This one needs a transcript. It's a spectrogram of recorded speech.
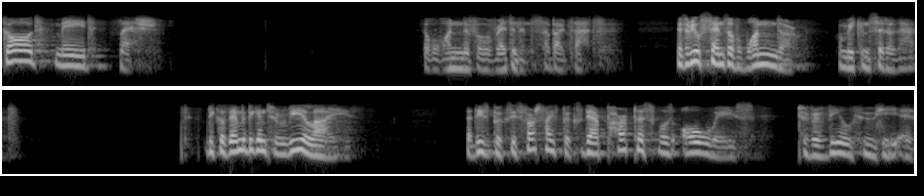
God made flesh. There's a wonderful resonance about that. There's a real sense of wonder when we consider that. Because then we begin to realize that these books, these first five books, their purpose was always to reveal who he is,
